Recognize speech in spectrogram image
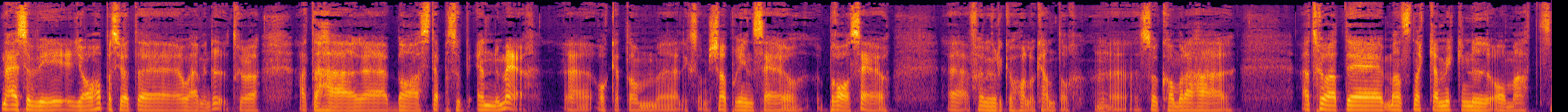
Nej, så vi, jag hoppas ju att, eh, och även du tror jag, att det här eh, bara steppas upp ännu mer. Eh, Och att de liksom köper in serier, bra serier från olika håll och kanter. Eh, Så kommer det här, jag tror att det, man snackar mycket nu om att,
